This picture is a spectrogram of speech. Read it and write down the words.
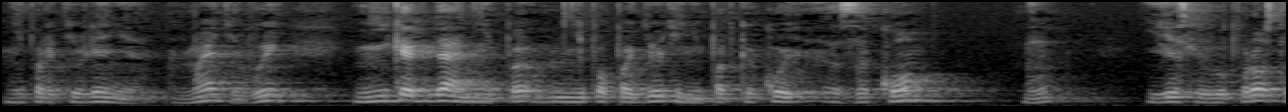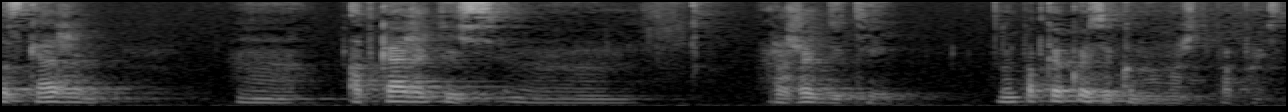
Не противления, понимаете? Вы никогда не попадете ни под какой закон, да, если вы просто, скажем, э, откажетесь э, рожать детей. Ну, под какой закон вы можете попасть?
